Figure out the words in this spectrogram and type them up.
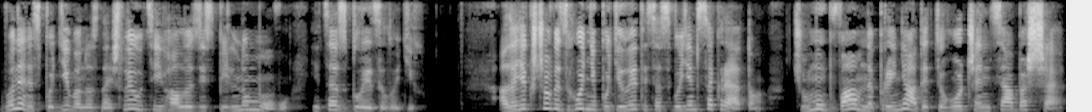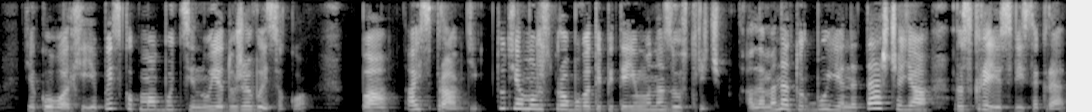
Вони несподівано знайшли у цій галузі спільну мову, і це зблизило їх. Але якщо ви згодні поділитися своїм секретом, чому б вам не прийняти цього ченця Беше, якого архієпископ, мабуть, цінує дуже високо? Ба, а й справді, тут я можу спробувати піти йому назустріч, але мене турбує не те, що я розкрию свій секрет,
